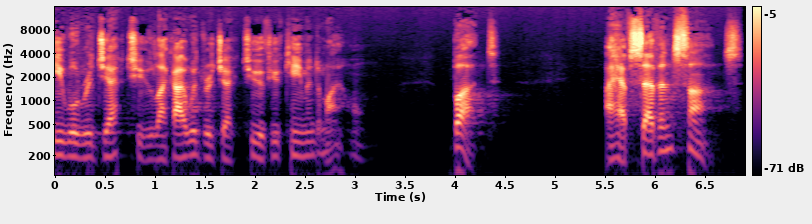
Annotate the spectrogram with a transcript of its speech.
he will reject you like I would reject you if you came into my home. But I have seven sons.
